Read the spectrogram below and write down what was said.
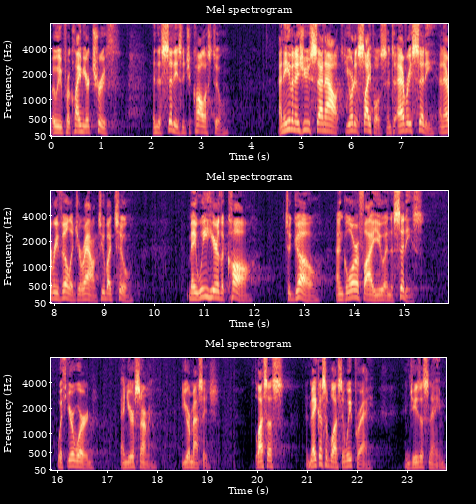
May we proclaim your truth in the cities that you call us to. And even as you sent out your disciples into every city and every village around, two by two, may we hear the call to go and glorify you in the cities with your word and your sermon, your message. Bless us and make us a blessing, we pray. In Jesus' name,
